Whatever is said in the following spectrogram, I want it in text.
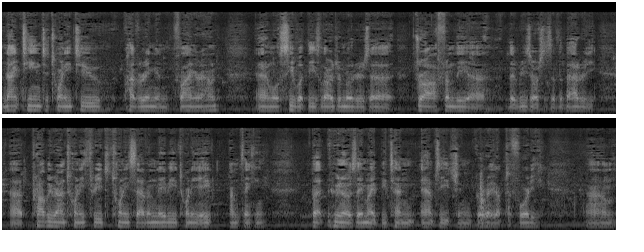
19 to 22 hovering and flying around and we'll see what these larger motors uh, draw from the uh, the resources of the battery uh, probably around 23 to 27, maybe 28, I'm thinking. But who knows, they might be 10 amps each and go right up to 40. Um,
